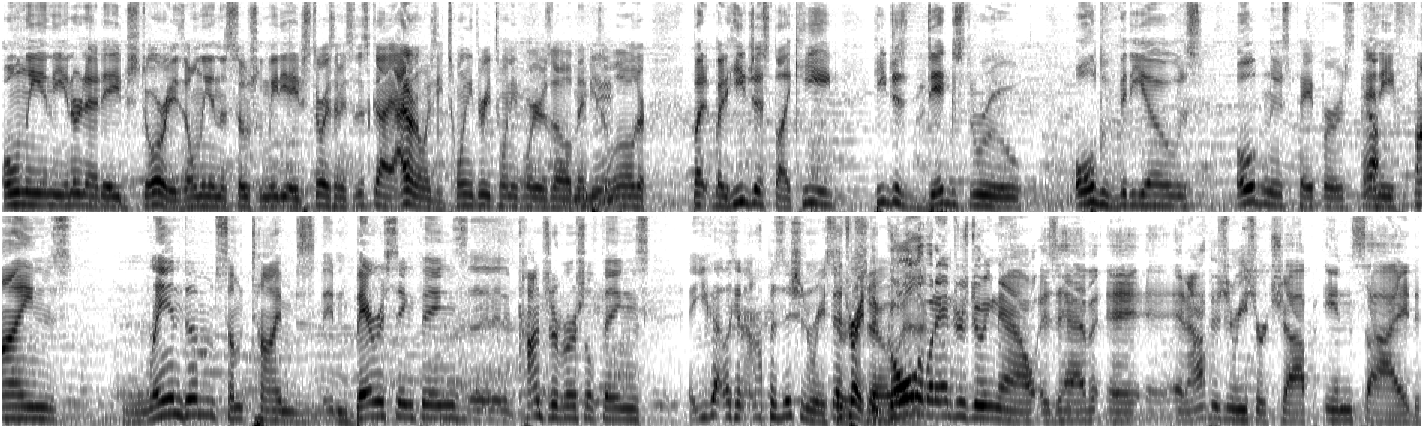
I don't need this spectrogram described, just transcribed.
only in the internet age stories, only in the social media age stories. I mean, so this guy, I don't know, is he 23, 24 years old? Maybe he's a little older, but but he just like he he just digs through old videos, old newspapers, and he finds random, sometimes embarrassing things, uh, controversial things. You got like an opposition research. That's right. The goal of what Andrew's doing now is to have a, a- an opposition research shop inside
